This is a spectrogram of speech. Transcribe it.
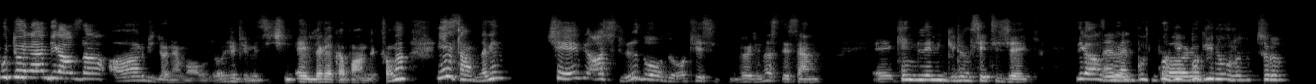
bu dönem biraz daha ağır bir dönem oldu hepimiz için. Evlere kapandık falan. İnsanların şeye bir açlığı doğdu o kesin. Böyle nasıl desem e, kendilerini gülümsetecek, Biraz evet, böyle bu, bu, bugünü unutturup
